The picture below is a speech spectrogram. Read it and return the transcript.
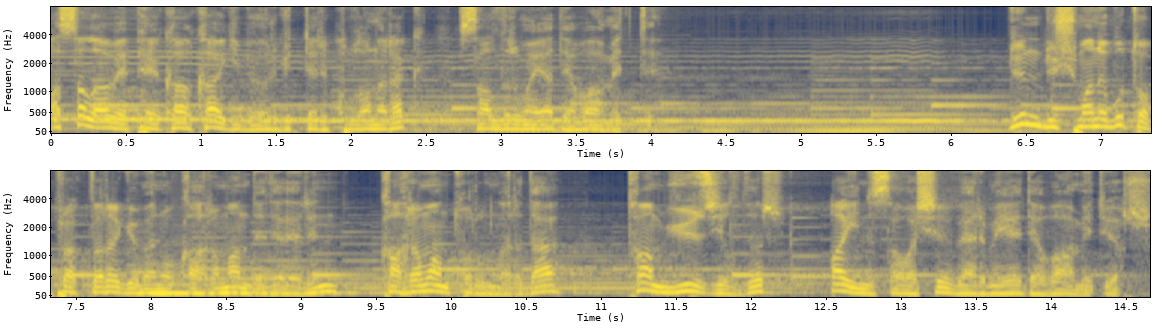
Asala ve PKK gibi örgütleri kullanarak saldırmaya devam etti. Dün düşmanı bu topraklara gömen o kahraman dedelerin kahraman torunları da tam 100 yıldır aynı savaşı vermeye devam ediyor.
